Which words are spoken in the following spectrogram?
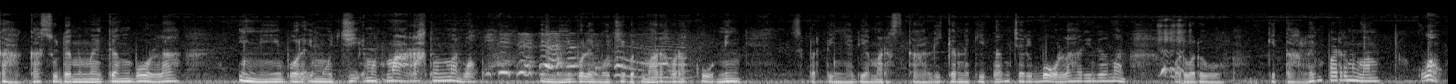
kakak sudah memegang bola. Ini bola emoji emot marah teman-teman. Wow, ini bola emoji emot marah warna kuning. Sepertinya dia marah sekali karena kita mencari bola hari ini teman-teman. Waduh, waduh, kita lempar teman-teman. Wow,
